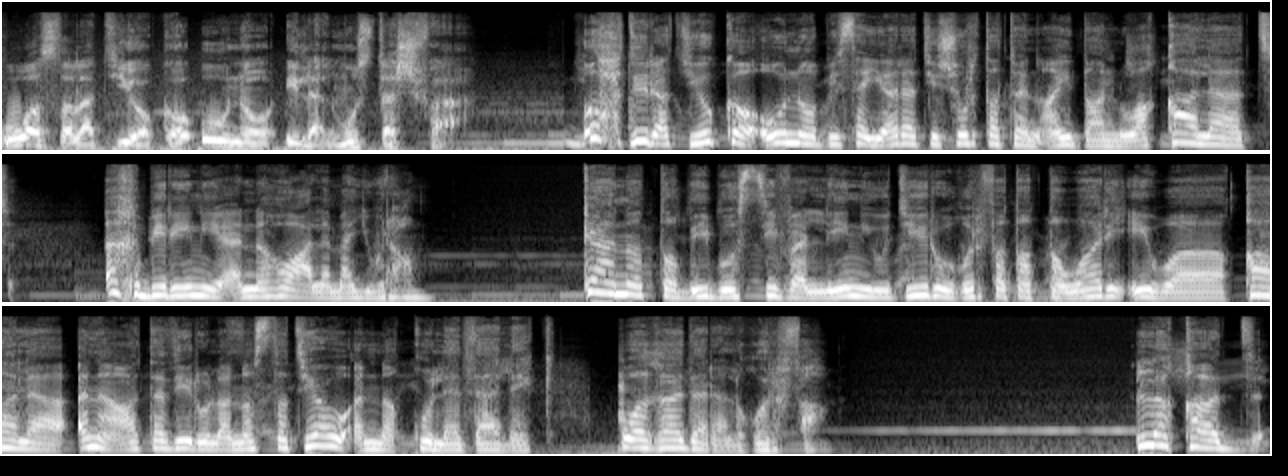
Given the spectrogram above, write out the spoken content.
وصلت يوكو أونو إلى المستشفى. أحضرت يوكو أونو بسيارة شرطة أيضاً وقالت أخبريني أنه على ما يرام. كان الطبيب ستيفن لين يدير غرفة الطوارئ وقال أنا أعتذر لا نستطيع أن نقول ذلك. وغادر الغرفة. لقد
